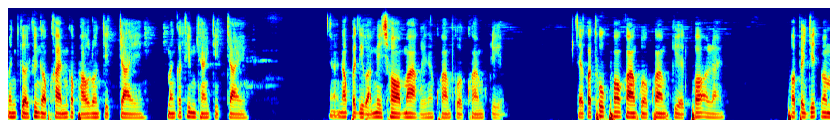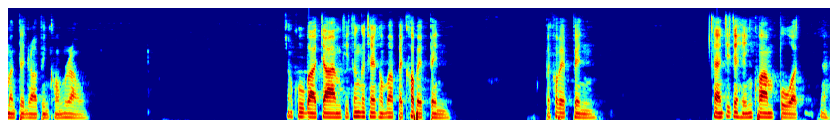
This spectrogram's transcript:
มันเกิดขึ้นกับใครมันก็เผาลนจิตใจ มันก็ทิ่มแทงจิตใจ นักปฏิบัติไม่ชอบมากเลยนะความโกรธความเกลียด แต่ก็ทุกข์เพราะความโกรธความเกลียดเพราะอะไร เพราะไปยึดว่ามันเป็นเราเป็นของเรา ครูบาอาจารย์บางทีท่านก็ใช้คำว่าไปเข้าไปเป็น ไปเข้าไปเป็น แทนที่จะเห็นความปวดนะ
